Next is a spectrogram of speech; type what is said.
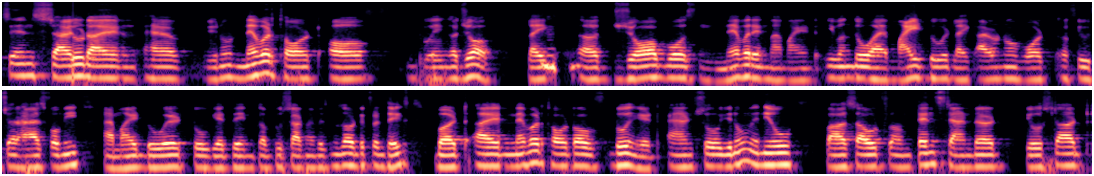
since childhood i have you know never thought of doing a job like Mhm. a job was never in my mind even though i might do it. Like i don't know what a future has for me. I might do it to get the income to start my business or different things but i never thought of doing it. And so you know when you pass out from 10th standard you start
